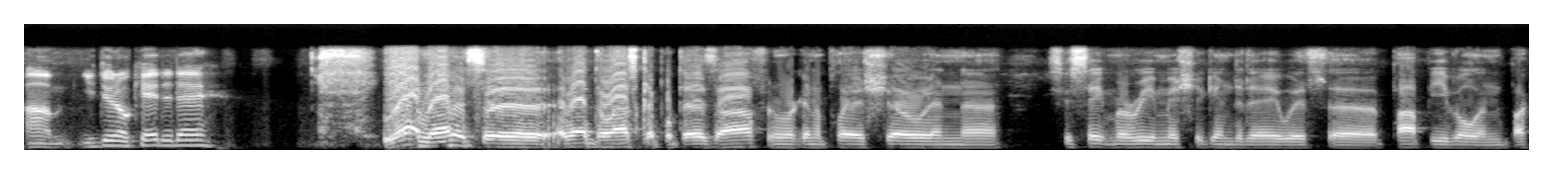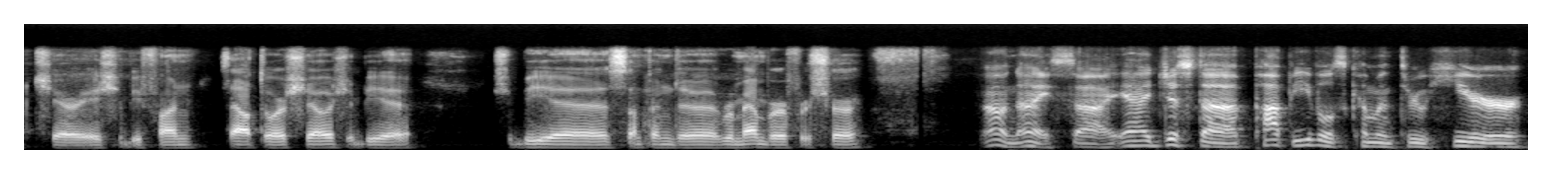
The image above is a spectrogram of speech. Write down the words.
Um, you doing okay today? Yeah, man. It's uh, I've had the last couple days off, and we're gonna play a show in uh, Sault Ste. Marie, Michigan today with uh, Pop Evil and Buckcherry. It should be fun. It's an outdoor show. It should be a should be uh, something to remember for sure. Oh, nice. Uh, yeah, I just uh, Pop Evil's coming through here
